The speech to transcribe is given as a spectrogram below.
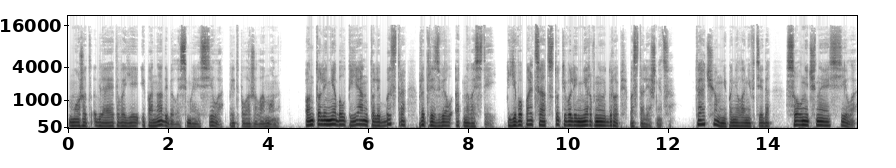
«Может, для этого ей и понадобилась моя сила», — предположил Амон. Он то ли не был пьян, то ли быстро протрезвел от новостей. Его пальцы отстукивали нервную дробь по столешнице. «Ты о чем?» — не поняла Нефтида. «Солнечная сила.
